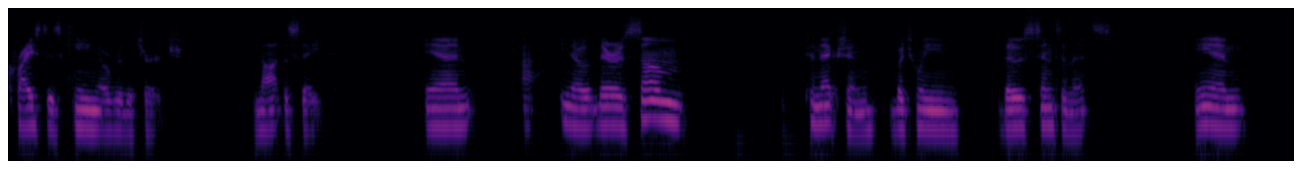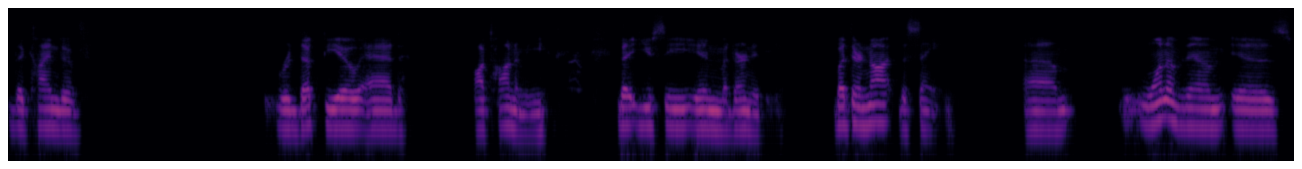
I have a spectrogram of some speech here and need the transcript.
Christ is king over the church, not the state. And, uh, you know, there is some connection between those sentiments and the kind of reductio ad autonomy that you see in modernity, but they're not the same. Um, one of them is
